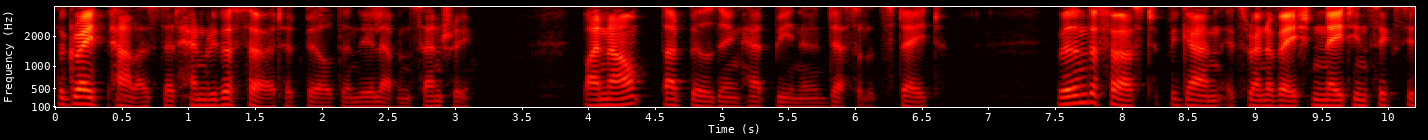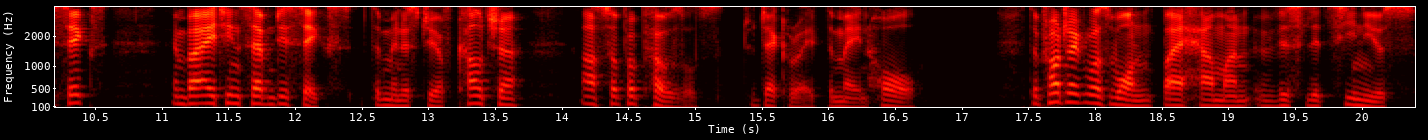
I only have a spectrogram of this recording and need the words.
the great palace that Henry III had built in the 11th century. By now, that building had been in a desolate state. William I began its renovation in 1866, and by 1876 the Ministry of Culture asked for proposals to decorate the main hall. The project was won by Hermann Wislicenus,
